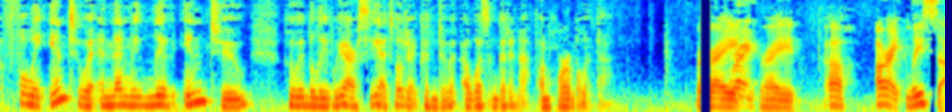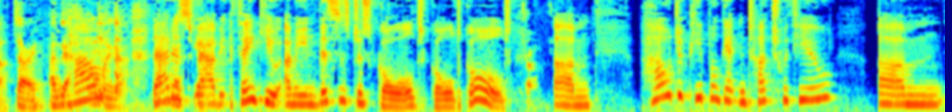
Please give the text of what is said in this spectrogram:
fully into it and then we live into who we believe we are. See, I told you I couldn't do it. I wasn't good enough. I'm horrible at that. Right, right. right. Oh, all right, Lisa. Sorry. How, oh my God. That is yeah. fabulous. Thank you. I mean, this is just gold, gold, gold. Um, how do people get in touch with you? Um,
